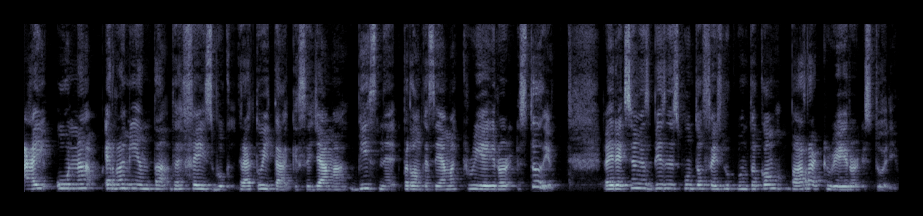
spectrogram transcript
Hay una herramienta de Facebook gratuita que se llama Business, perdón, que se llama Creator Studio. La dirección es business.facebook.com barra Creator Studio.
